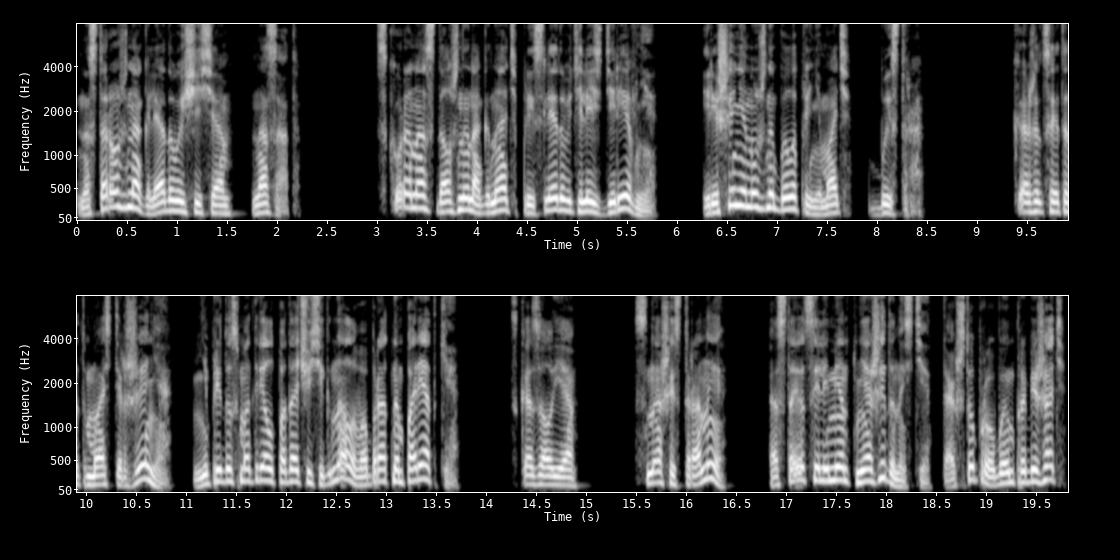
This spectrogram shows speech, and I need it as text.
настороженно оглядывающийся назад. «Скоро нас должны нагнать преследователи из деревни, и решение нужно было принимать быстро». «Кажется, этот мастер Женя не предусмотрел подачу сигнала в обратном порядке», — сказал я. «С нашей стороны остается элемент неожиданности, так что пробуем пробежать».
